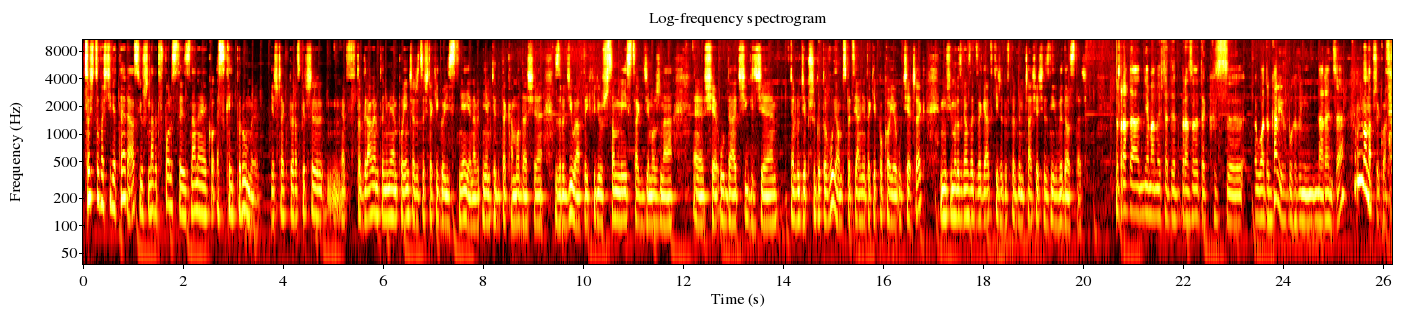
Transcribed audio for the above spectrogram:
Coś, co właściwie teraz już nawet w Polsce jest znane jako escape roomy. Jeszcze jak po raz pierwszy w to grałem, to nie miałem pojęcia, że coś takiego istnieje. Nawet nie wiem, kiedy taka moda się zrodziła. W tej chwili już są miejsca, gdzie można e, się udać, gdzie ludzie przygotowują specjalnie takie pokoje ucieczek musimy rozwiązać zagadki, żeby w pewnym czasie się z nich wydostać. To prawda, nie mamy wtedy bransoletek z ładunkami wybuchowymi na ręce. No na przykład.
